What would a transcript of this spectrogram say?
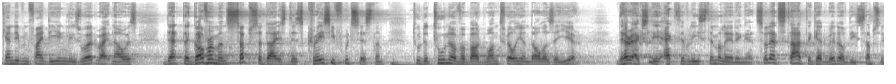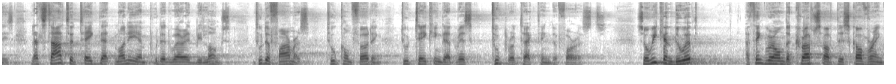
Can't even find the English word right now. Is that the government subsidized this crazy food system to the tune of about $1 trillion a year. They're actually actively stimulating it. So let's start to get rid of these subsidies. Let's start to take that money and put it where it belongs to the farmers, to converting, to taking that risk, to protecting the forests. So we can do it. I think we're on the crux of discovering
